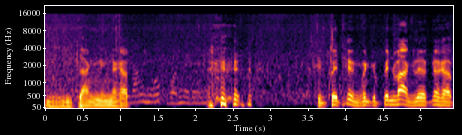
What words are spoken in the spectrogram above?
อีกลังหนึ่งนะครับ ล้างหัวขวนเลยเลยขึ้นไปถึงมันก็เป็นว่างเลิกนะครับ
